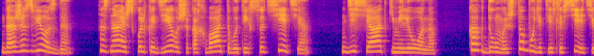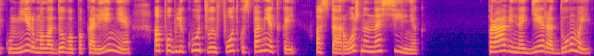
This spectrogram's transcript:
даже звезды. Знаешь, сколько девушек охватывают их соцсети? Десятки миллионов. Как думаешь, что будет, если все эти кумиры молодого поколения опубликуют твою фотку с пометкой «Осторожно, насильник»? Правильно, Гера, думай,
